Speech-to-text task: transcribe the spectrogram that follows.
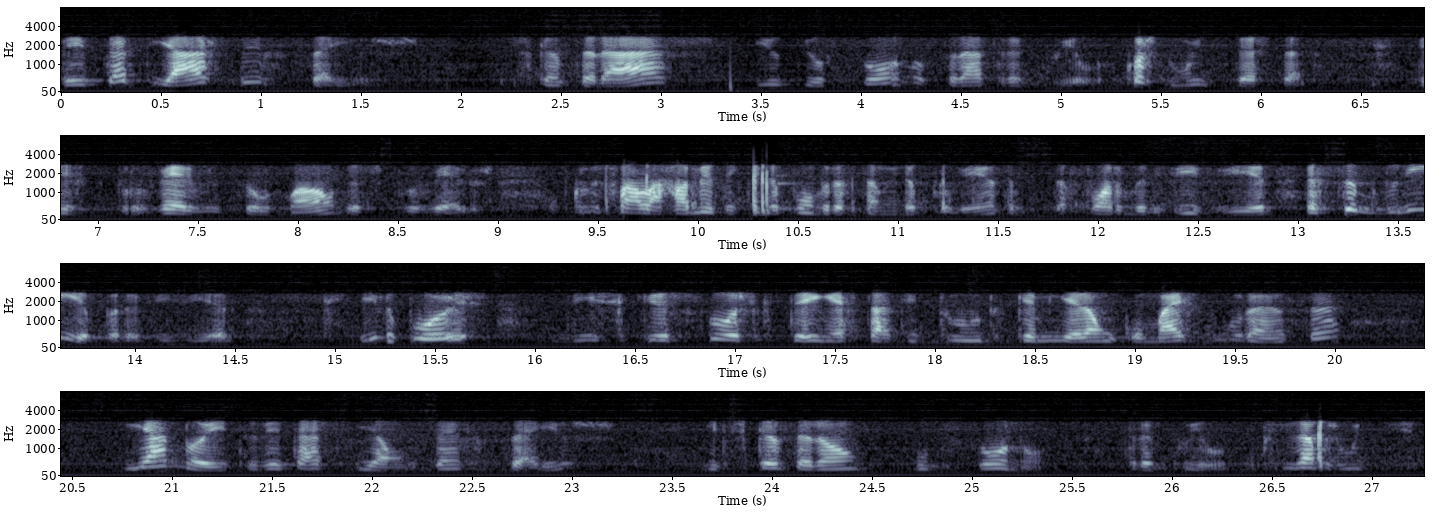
deitar-te-ás sem receios, descansarás e o teu sono será tranquilo. Gosto muito desta deste provérbio de Salomão, destes provérbios, que nos fala realmente aqui da ponderação e da prudência, da forma de viver, a sabedoria para viver. E depois diz que as pessoas que têm esta atitude caminharão com mais segurança e à noite deitar-se-ão sem receios e descansarão um sono tranquilo. Precisamos muito disto.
